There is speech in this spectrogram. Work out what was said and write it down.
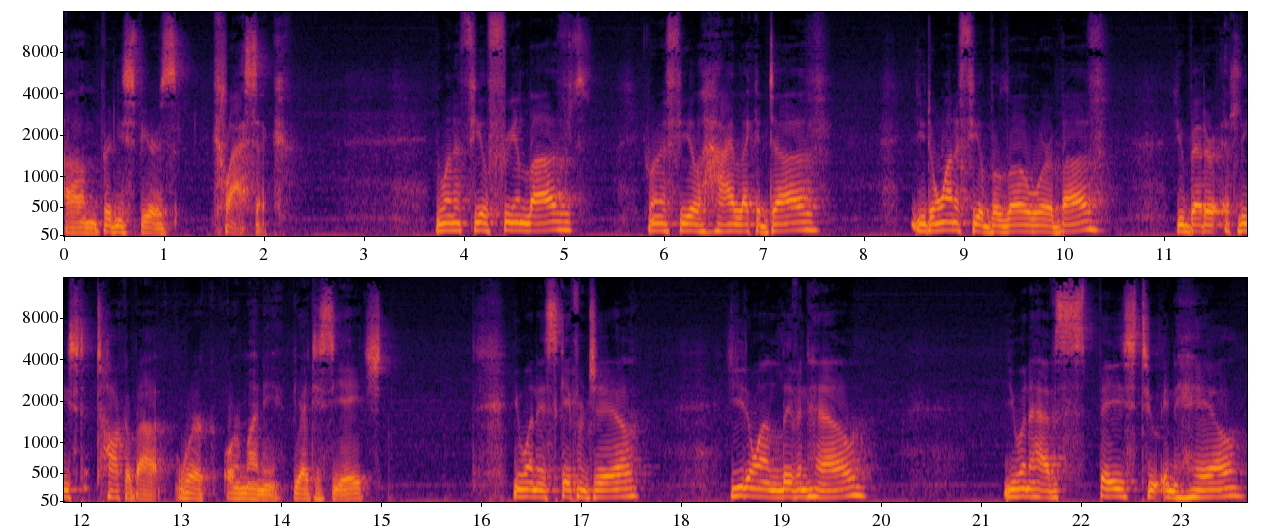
um, Britney Spears' classic. You want to feel free and loved? You want to feel high like a dove? You don't want to feel below or above? you better at least talk about work or money, B-I-T-C-H. You want to escape from jail? You don't want to live in hell? You want to have space to inhale?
